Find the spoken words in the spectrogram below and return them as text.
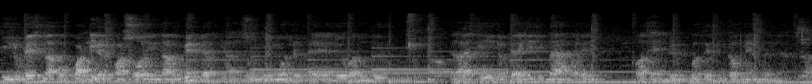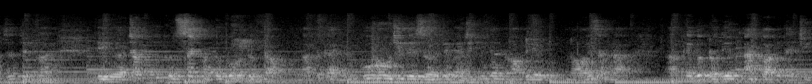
thì lúc đấy chúng ta cũng quản lý được con số thì chúng ta mới biết được là dùng cái nguồn lực đấy để đưa vào đầu tư đấy, thì lúc đấy thì chúng ta mới có thể đưa bước tới thành công nhanh hơn nữa. Dạ, rất tuyệt vời. Thì ờ, trong những cuốn sách mà tôi cũng được đọc là tất cả những guru trên thế giới về tài chính cá nhân họ đều nói rằng là à, cái bước đầu tiên an toàn về tài chính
